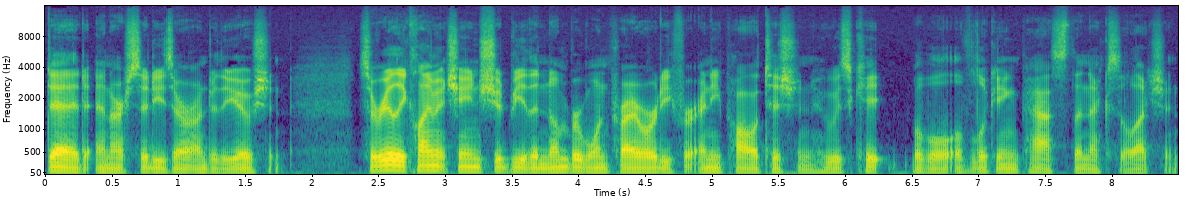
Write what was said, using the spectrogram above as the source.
dead and our cities are under the ocean. So, really, climate change should be the number one priority for any politician who is capable of looking past the next election.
